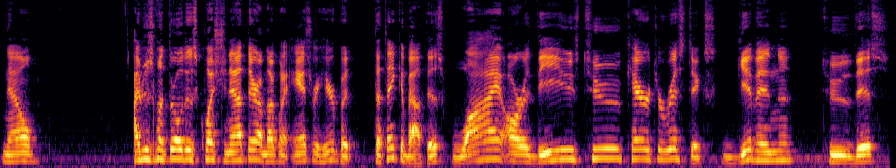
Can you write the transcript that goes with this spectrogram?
Now, I'm just going to throw this question out there. I'm not going to answer it here, but to think about this, why are these two characteristics given to this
